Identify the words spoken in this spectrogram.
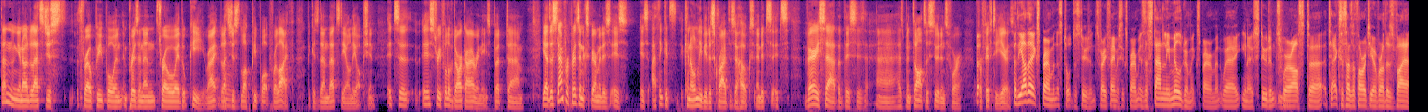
then you know let's just throw people in, in prison and throw away the key, right? Let's mm. just lock people up for life because then that's the only option. It's a history full of dark ironies, but um, yeah, the Stanford prison experiment is is is I think it's it can only be described as a hoax, and it's it's very sad that this is uh, has been taught to students for but, for 50 years. But the other experiment that's taught to students, very famous experiment, is the Stanley Milgram experiment, where you know students mm. were asked uh, to exercise authority over others via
